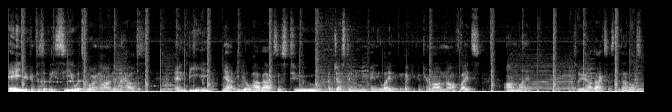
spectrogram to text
A, you can physically see what's going on in the house. And B, yeah, you'll have access to adjusting any lighting. Like you can turn on and off lights online. So you have access to that also.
